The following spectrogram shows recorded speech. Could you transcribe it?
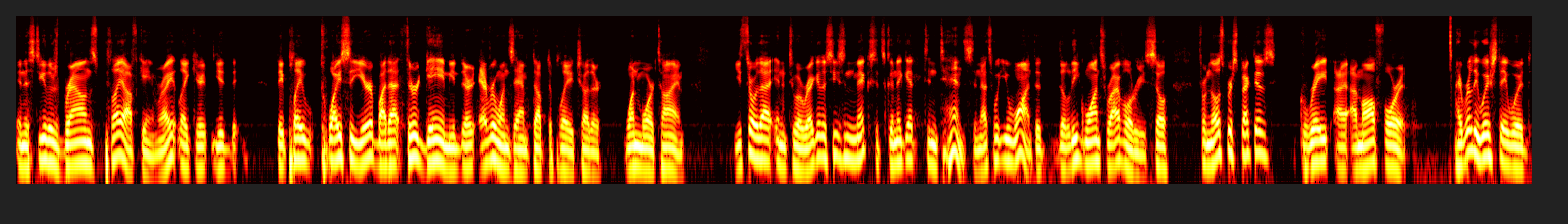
in the Steelers Browns playoff game, right? Like you, they play twice a year. By that third game, you, everyone's amped up to play each other one more time. You throw that into a regular season mix, it's going to get intense, and that's what you want. The, the league wants rivalries. So, from those perspectives, great. I, I'm all for it. I really wish they would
